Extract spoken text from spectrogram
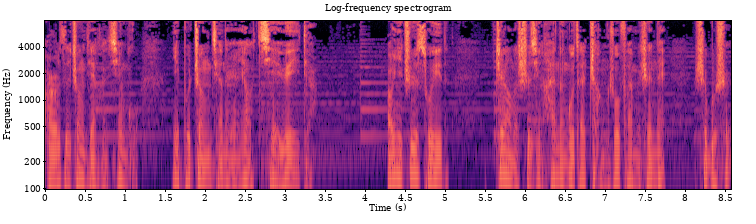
儿子挣钱很辛苦。你不挣钱的人要节约一点而你之所以这样的事情还能够在承受范围之内，是不是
